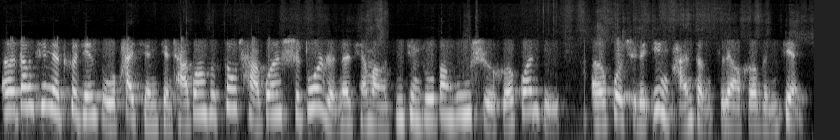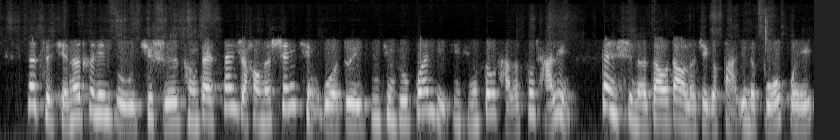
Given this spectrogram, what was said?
呃，当天呢，特检组派遣检察官和搜查官十多人呢前往金庆珠办公室和官邸，呃，获取了硬盘等资料和文件。那此前呢，特检组其实曾在三十号呢申请过对金庆珠官邸进行搜查的搜查令，但是呢遭到了这个法院的驳回。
